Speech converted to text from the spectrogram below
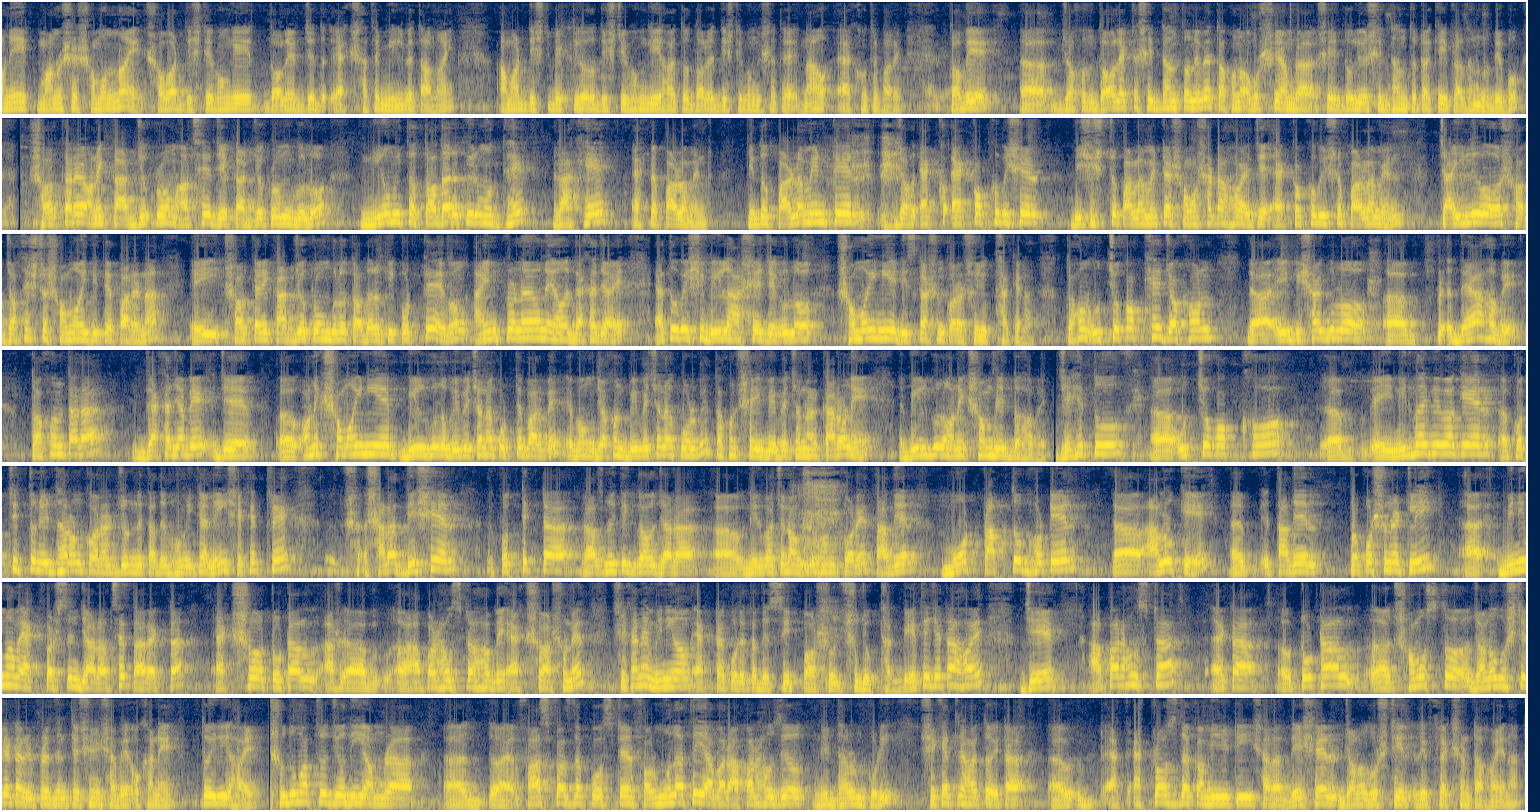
অনেক মানুষের সমন্বয়ে সবার দৃষ্টিভঙ্গি দলের যে একসাথে মিলবে তা নয়। আমার দৃষ্টি ব্যক্তিগত দৃষ্টিভঙ্গি হয়তো দলের দৃষ্টিভঙ্গির সাথে নাও এক হতে পারে। তবে যখন দল একটা সিদ্ধান্ত নেবে, তখন অবশ্যই আমরা সেই দলীয় সিদ্ধান্তটাকেই প্রাধান্য দেব। সরকারের অনেক কার্যক্রম আছে, যে কার্যক্রমগুলো নিয়মিত তদারকির মধ্যে রাখে একটা পার্লামেন্ট। কিন্তু পার্লামেন্টের এক কক্ষ বিশ্বের বিশিষ্ট পার্লামেন্টের সমস্যাটা হয় যে এক কক্ষ বিশ্ব পার্লামেন্ট চাইলেও যথেষ্ট সময় দিতে পারে না। এই সরকারি কার্যক্রমগুলো তদারকি করতে এবং আইন প্রণয়নেও দেখা যায় এত বেশি বিল আসে যেগুলো সময় নিয়ে ডিসকাশন করার সুযোগ থাকে না। তখন উচ্চকক্ষে যখন এই বিষয়গুলো দেয়া হবে, তখন তারা দেখা যাবে যে অনেক সময় নিয়ে বিলগুলো বিবেচনা করতে পারবে এবং যখন বিবেচনা করবে, তখন সেই বিবেচনার কারণে বিলগুলো অনেক সমৃদ্ধ হবে। যেহেতু উচ্চকক্ষ এই নির্বাহী বিভাগের কর্তৃত্ব নির্ধারণ করার জন্য তাদের ভূমিকা নেই। সেক্ষেত্রে সারা দেশের প্রত্যেকটা রাজনৈতিক দল যারা নির্বাচনে অংশগ্রহণ করে, তাদের মোট প্রাপ্ত ভোটের আলোকে তাদের প্রপোর্শনেটলি মিনিমাম এক পার্সেন্ট যার আছে, তার একটা একশো টোটাল আপার হাউসটা হবে একশো আসনের। সেখানে মিনিমাম একটা করে তাদের সিট পাওয়ার সুযোগ থাকবে। এতে যেটা হয় যে আপার হাউসটা একটা টোটাল সমস্ত জনগোষ্ঠীর একটা রিপ্রেজেন্টেশন হিসাবে ওখানে তৈরি হয়। শুধুমাত্র যদি আমরা ফার্স্ট পাস দ্য পোস্টের ফর্মুলাতেই আবার আপার হাউসেও নির্ধারণ করি, সেক্ষেত্রে হয়তো এটা অ্যাক্রস দ্য কমিউনিটি সারা দেশের জনগোষ্ঠীর রিফ্লেকশনটা হয় না।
